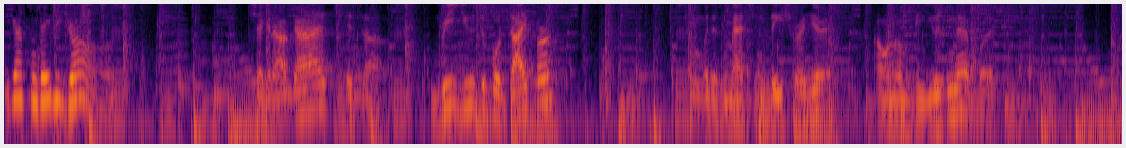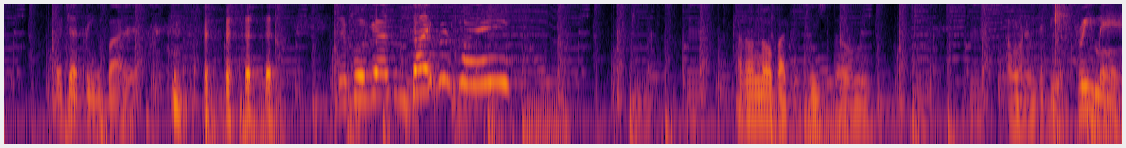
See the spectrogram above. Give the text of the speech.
You got some baby drawers. Check it out, guys. It's a reusable diaper. Came with this matching leash right here. I don't know if be using that, but what y'all think about it? that boy got some diapers, man. I don't know about this leash though. I mean, I want him to be a free man.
